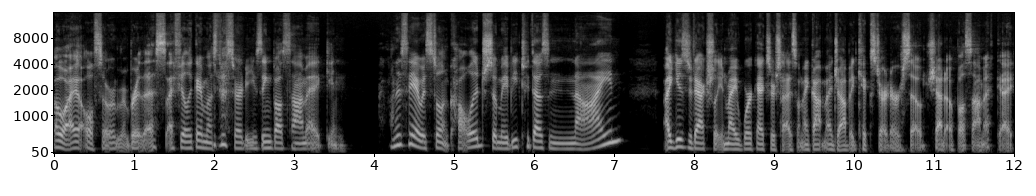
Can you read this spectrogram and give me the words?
Oh, I also remember this. I feel like I must have started using Balsamiq in, I want to say I was still in college. So maybe 2009. I used it actually in my work exercise when I got my job at Kickstarter. So shout out Balsamiq. I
